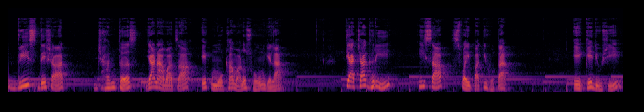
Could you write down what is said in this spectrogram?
ग्रीस देशात झांथस या नावाचा एक मोठा माणूस होऊन गेला. त्याच्या घरी इसाप स्वयंपाकी होता. एके दिवशी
